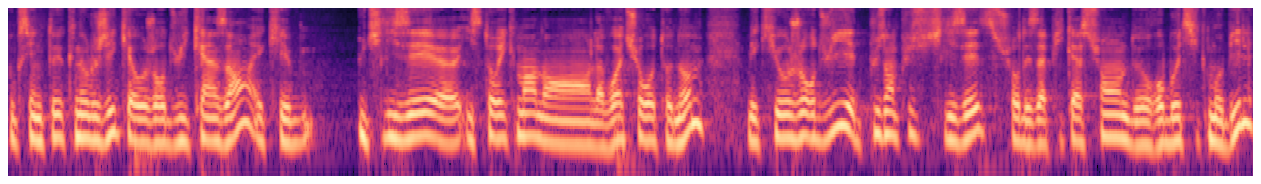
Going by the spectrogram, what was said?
Donc c'est une technologie qui a aujourd'hui 15 ans et qui est utilisée euh, historiquement dans la voiture autonome, mais qui aujourd'hui est de plus en plus utilisée sur des applications de robotique mobile.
